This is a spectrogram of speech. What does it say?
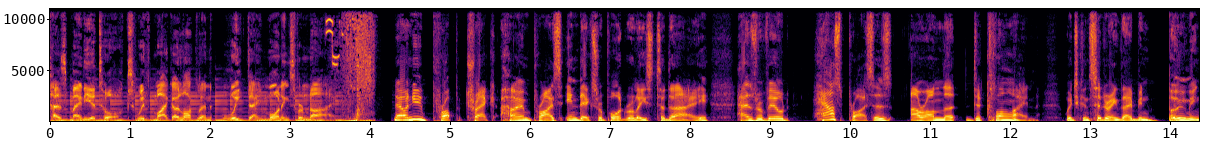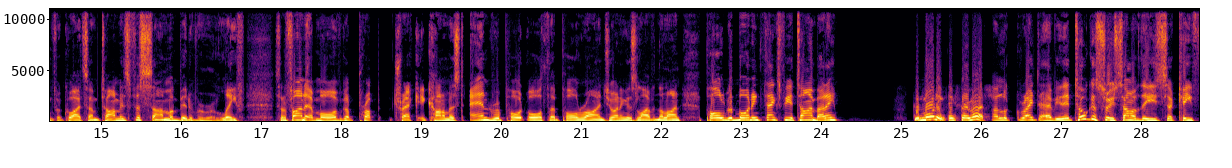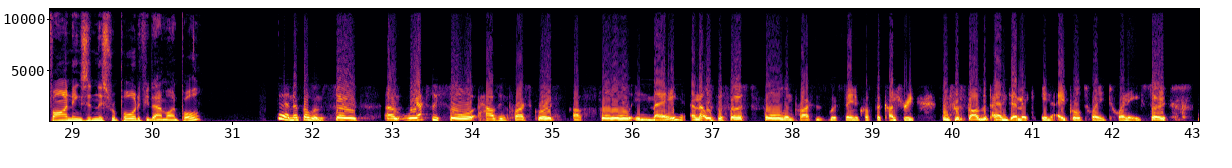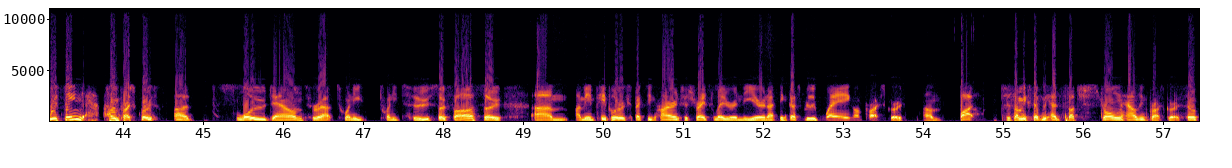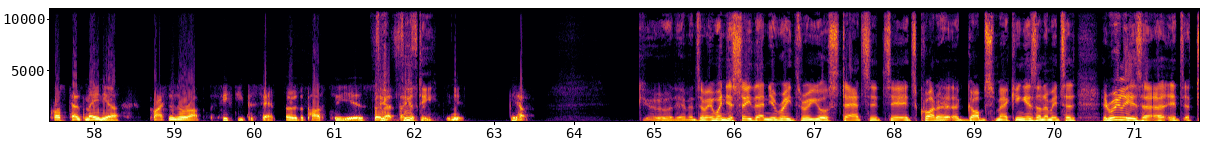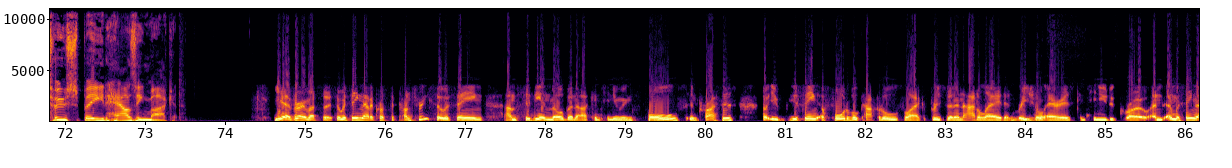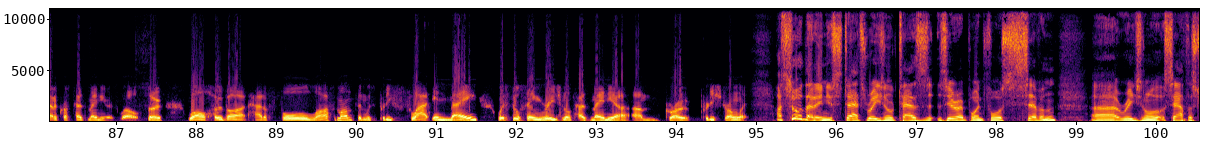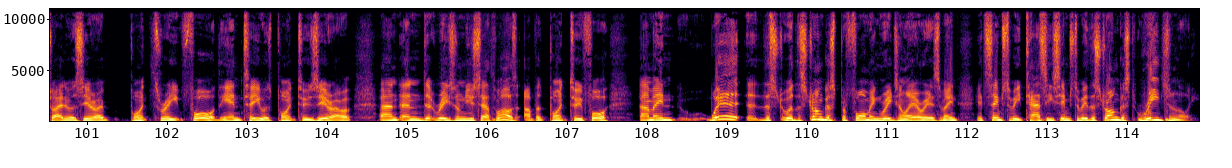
Tasmania Talks with Mike O'Loughlin, weekday mornings from 9. Now, a new PropTrack home price index report released today has revealed house prices are on the decline, which, considering they've been booming for quite some time, is for some a bit of a relief. So, to find out more, we've got PropTrack economist and report author Paul Ryan joining us live on the line. Paul, good morning. Thanks for your time, buddy. Good morning. Thanks very much. Oh, look, great to have you there. Talk us through some of these uh, key findings in this report, if you don't mind, Paul. Yeah, no problem. So, um, we actually saw housing price growth uh, fall in May, and that was the first fall in prices we've seen across the country since the start of the pandemic in April 2020. So we've seen home price growth uh, slow down throughout 2022 so far. So, um, I mean, people are expecting higher interest rates later in the year, and I think that's really weighing on price growth. Um, but to some extent, we had such strong housing price growth. So across Tasmania, prices are up 50% over the past two years. So that, 50? Yep. Good heavens! I mean, when you see that and you read through your stats, it's it's quite a, a gobsmacking, isn't it? I mean, it's a, it really is a it's a two speed housing market. Yeah, very much so. So we're seeing that across the country. So we're seeing um, Sydney and Melbourne are continuing falls in prices, but you, are seeing affordable capitals like Brisbane and Adelaide and regional areas continue to grow. And, and we're seeing that across Tasmania as well. So while Hobart had a fall last month and was pretty flat in May, we're still seeing regional Tasmania um, grow pretty strongly. I saw that in your stats. Regional Tas 0.47, uh, regional South Australia was 0. 0.34. The NT was 0.20, and and regional New South Wales up at 0.24. I mean, where the were the strongest performing regional areas? I mean, it seems to be Tassie seems to be the strongest regionally.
